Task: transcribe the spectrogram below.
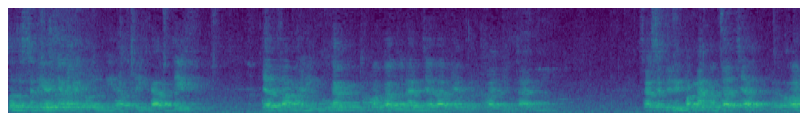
tersedianya teknologi aplikatif dan ramah lingkungan untuk pembangunan jalan yang berkelanjutan. Saya sendiri pernah membaca bahwa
